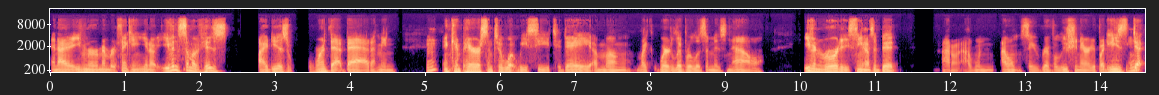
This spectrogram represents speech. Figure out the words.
and I even remember thinking, you know, even some of his ideas weren't that bad. I mean, Mhm. in comparison to what we see today among like where liberalism is now, even Rorty seems a bit. I don't. I wouldn't. I won't say revolutionary, but he's Mhm. de-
